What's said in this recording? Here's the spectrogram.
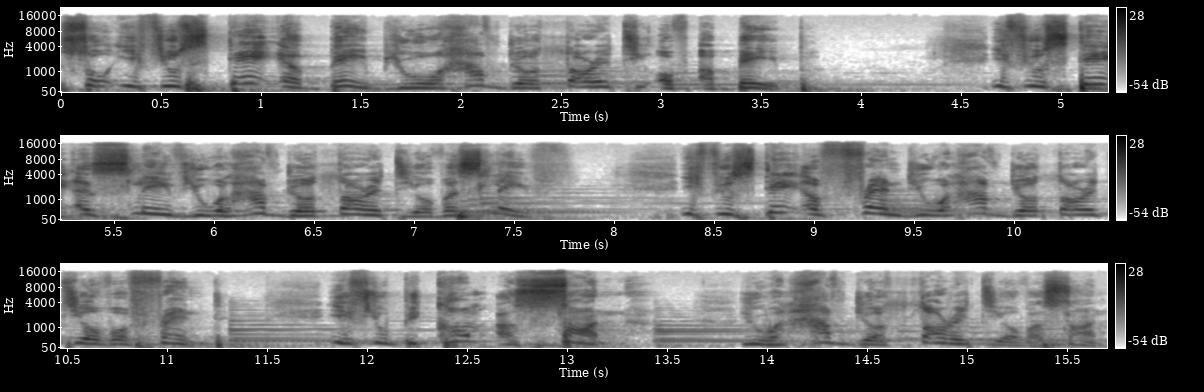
So if you stay a babe, you will have the authority of a babe. If you stay a slave, you will have the authority of a slave. If you stay a friend, you will have the authority of a friend. If you become a son, you will have the authority of a son.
